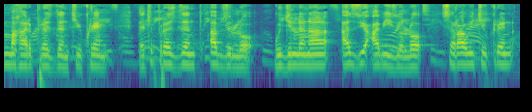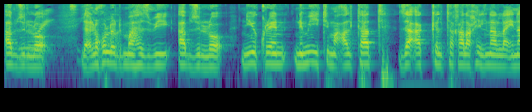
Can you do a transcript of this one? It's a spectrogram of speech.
ኣመኻሪ ፕረዚደንት ዩክሬን እቲ ፕረዚደንት ኣብዝሎ ጉጅለና ኣዝዩ ዓብዪ ዘሎ ሰራዊት ዩክሬን ኣብዝሎ ልዕሊ ኩሉ ድማ ህዝቢ ኣብዝሎ ንዩክሬን ንምእቲ መዓልትታት ዝኣክል ተኸላኺልና ኣላ ኢና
